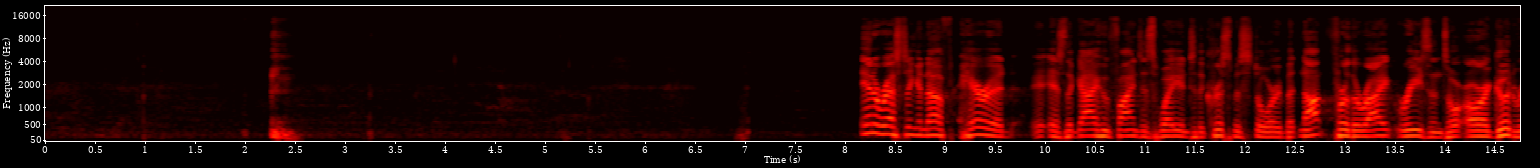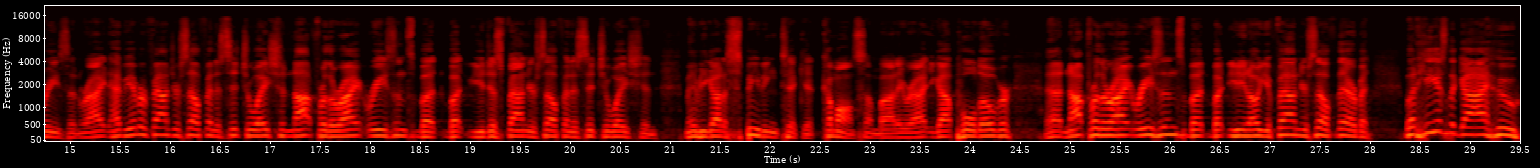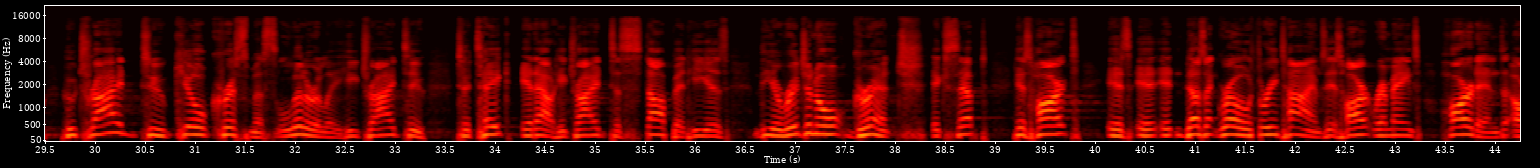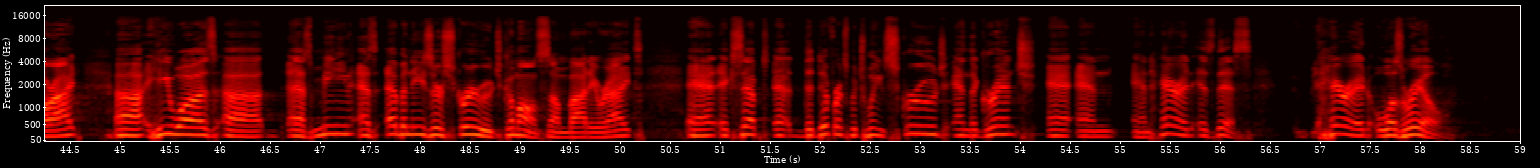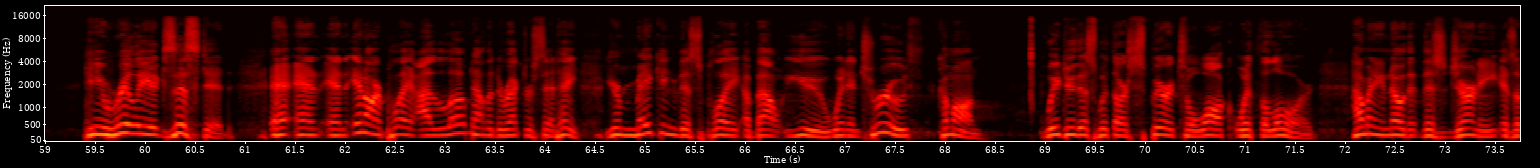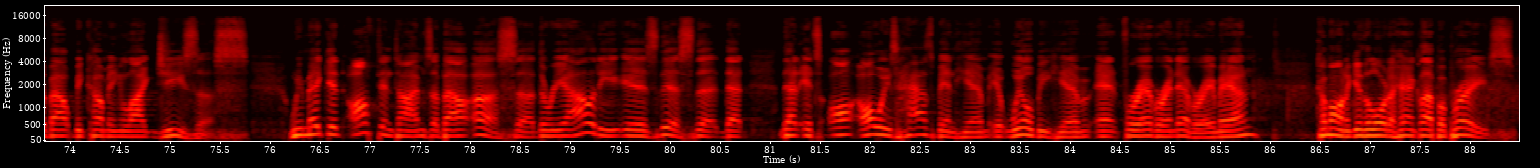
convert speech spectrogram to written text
Interesting enough, Herod is the guy who finds his way into the Christmas story, but not for the right reasons or, or a good reason, right? Have you ever found yourself in a situation not for the right reasons, but but you just found yourself in a situation? Maybe you got a speeding ticket. Come on, somebody, right? You got pulled over, uh, not for the right reasons, but but you know you found yourself there. But but he is the guy who who tried to kill Christmas. Literally, he tried to to take it out. He tried to stop it. He is the original Grinch, except his heart is it, it doesn't grow three times. His heart remains hardened. All right. Uh, he was uh, as mean as Ebenezer Scrooge. Come on, somebody, right? And except uh, the difference between Scrooge and the Grinch and, and and Herod is this: Herod was real. He really existed. And, and, and, in our play, I loved how the director said, Hey, you're making this play about you, when in truth, come on, we do this with our spiritual walk with the Lord. How many know that this journey is about becoming like Jesus? We make it oftentimes about us. Uh, the reality is this that, that, that it's all, always has been Him, it will be Him, and forever and ever. Amen? Come on and give the Lord a hand clap of praise.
